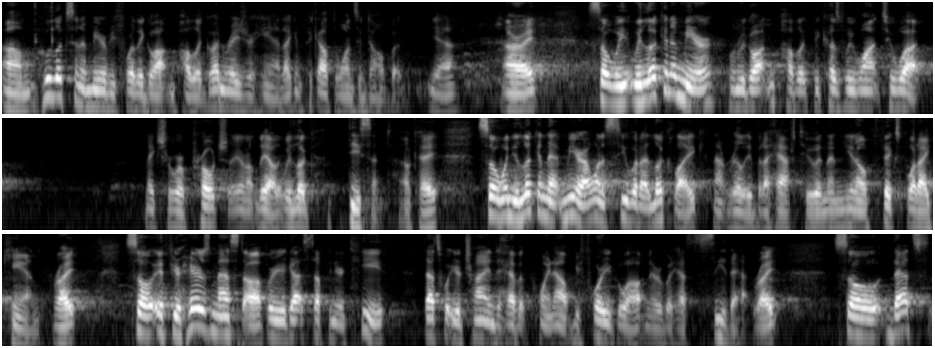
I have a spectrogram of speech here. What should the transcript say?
um, who looks in a mirror before they go out in public? Go ahead and raise your hand. I can pick out the ones who don't, but yeah. All right. So we, we look in a mirror when we go out in public because we want to what? Make sure we're approach, you know, yeah, we look decent, okay? So when you look in that mirror, I want to see what I look like. Not really, but I have to, and then, you know, fix what I can, right? So if your hair's messed up or you got stuff in your teeth, that's what you're trying to have it point out before you go out and everybody has to see that, right? So that's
